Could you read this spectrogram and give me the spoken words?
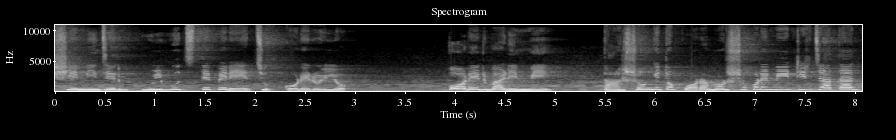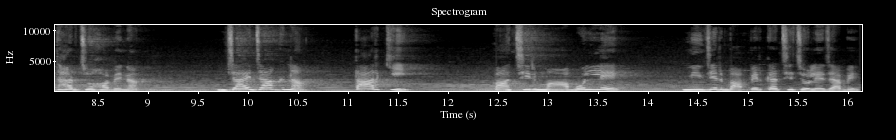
সে নিজের ভুল বুঝতে পেরে চুপ করে রইল। পরের বাড়ির মেয়ে। তার সঙ্গে তো পরামর্শ করে মেয়েটির যাতায়াত ধার্য হবে না। যায় যাক না, তার কি? পাঁচির মা বললে, নিজের বাপের কাছে চলে যাবে।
